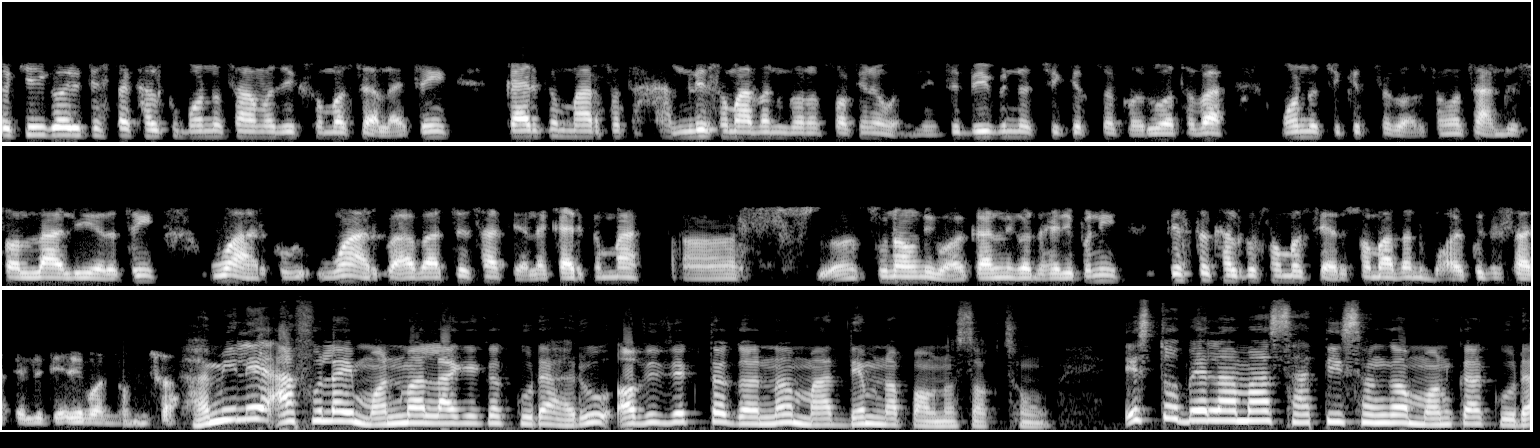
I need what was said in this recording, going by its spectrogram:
र केही गरी त्यस्ता खालको मनोसामाजिक समस्याहरूलाई चाहिँ कार्यक्रम मार्फत हामीले समाधान गर्न सकेनौँ भने चाहिँ विभिन्न चिकित्सकहरू अथवा मनोचिकित्सकहरूसँग चाहिँ हामीले सल्लाह लिएर चाहिँ उहाँहरूको उहाँहरूको आवाज चाहिँ साथीहरूलाई कार्यक्रममा सुनाउने भएको कारणले गर्दाखेरि पनि त्यस्तो खालको समस्याहरू समाधान भएको चाहिँ साथीहरूले धेरै भन्नुहुन्छ। हामीले आफूलाई मनमा लागेका कुराहरू अभिव्यक्त गर्न माध्यम नपाउन सक्छौँ। यस्तो बेलामा साथीसँग मनका कुरा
